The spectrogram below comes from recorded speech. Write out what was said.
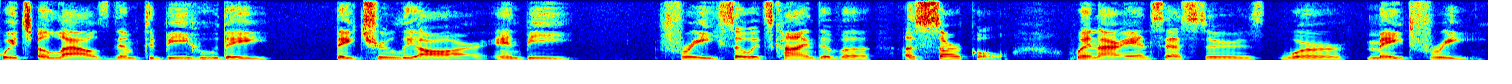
which allows them to be who they they truly are and be free. So it's kind of a, a circle. When our ancestors were made free,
